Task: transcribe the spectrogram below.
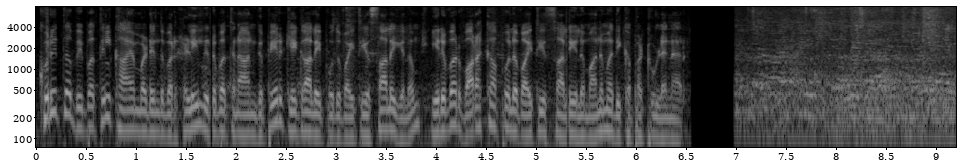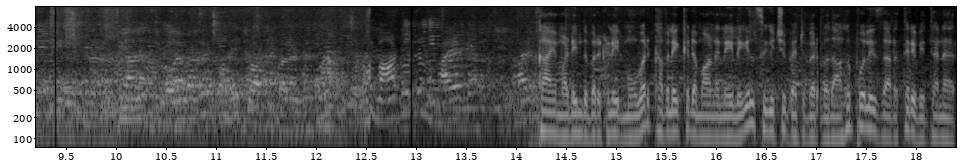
குறித்த விபத்தில் காயமடைந்தவர்களில் இருபத்தி நான்கு பேர் கேகாலை பொது வைத்தியசாலையிலும் இருவர் வரக்காப்புல வைத்தியசாலையிலும் அனுமதிக்கப்பட்டுள்ளனர். காயமடைந்தவர்களில் மூவர் கவலைக்கிடமான நிலையில் சிகிச்சை பெற்று வருவதாக போலீசார் தெரிவித்தனர்.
